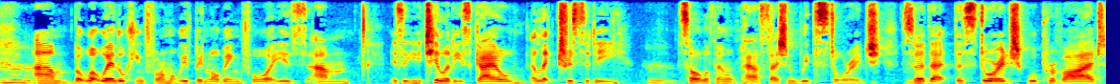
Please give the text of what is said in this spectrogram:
Mm. Um, but what we're looking for and what we've been lobbying for is um, is a utility scale electricity mm. solar thermal power station with storage, so mm. that the storage will provide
